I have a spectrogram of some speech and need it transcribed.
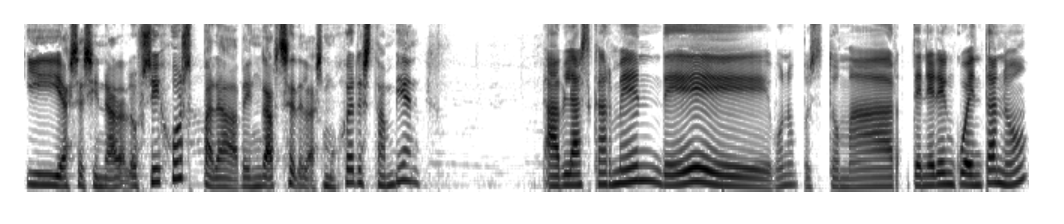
y asesinar a los hijos para vengarse de las mujeres también. Hablas, Carmen, de bueno, pues tomar, tener en cuenta, ¿no?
